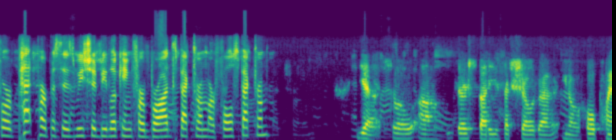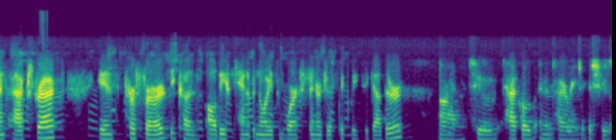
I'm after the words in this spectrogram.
for pet purposes, we should be looking for broad spectrum or full spectrum. Yeah. So um, there are studies that show that you know whole plant extract is preferred because all these cannabinoids work synergistically together um, to tackle an entire range of issues.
